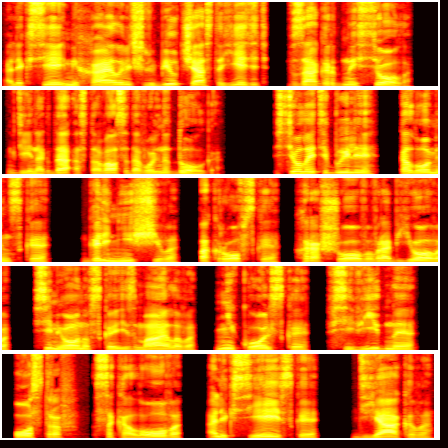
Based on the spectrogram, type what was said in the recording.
Алексей Михайлович любил часто ездить в загородные села, где иногда оставался довольно долго. Села эти были Коломенское, Голенищево, Покровское, Хорошово, Воробьево, Семеновское, Измайлово, Никольское, Всевидное, Остров, Соколово, Алексеевское, Дьяково.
